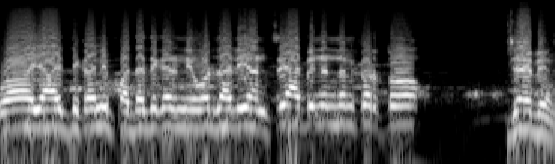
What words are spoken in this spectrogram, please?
व या ठिकाणी पदाधिकारी निवड झाली. यांचे अभिनंदन करतो. जय भीम.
